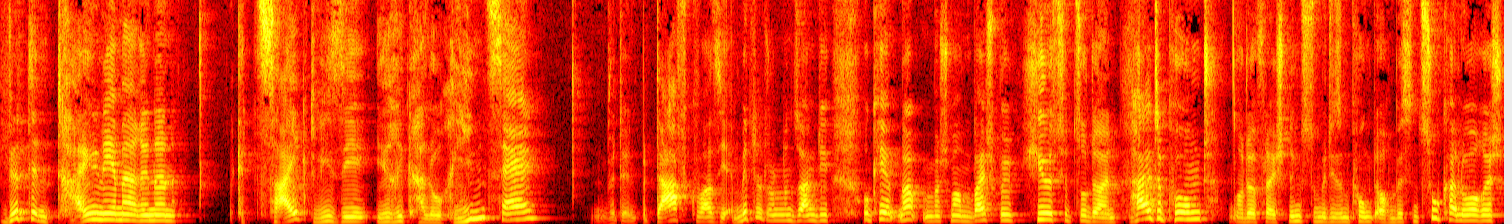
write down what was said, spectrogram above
wird den Teilnehmerinnen gezeigt, wie sie ihre Kalorien zählen, wird der Bedarf quasi ermittelt und dann sagen die, okay, na, mach mal ein Beispiel, hier ist jetzt so dein Haltepunkt oder vielleicht nimmst du mit diesem Punkt auch ein bisschen zu kalorisch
